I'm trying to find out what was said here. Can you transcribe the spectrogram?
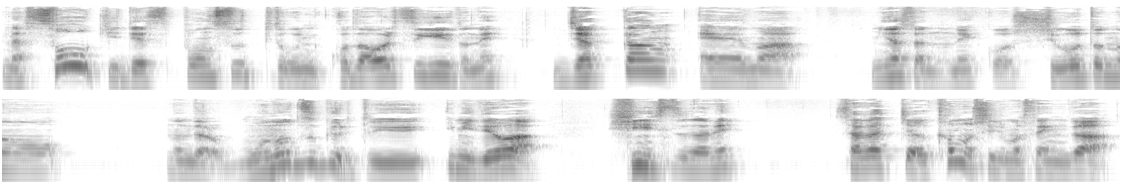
な早期レスポンスってところにこだわりすぎるとね若干、えー、まあ皆さんのねこう仕事のなんだろうものづくりという意味では品質がね下がっちゃうかもしれませんが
